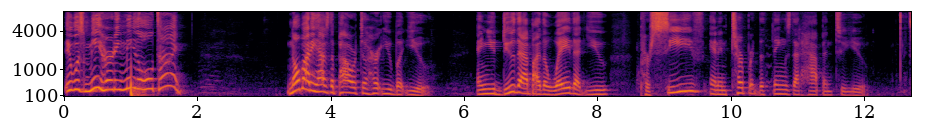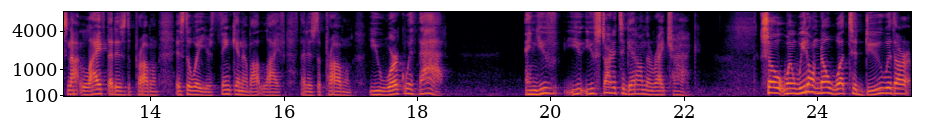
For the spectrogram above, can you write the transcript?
it was me hurting me the whole time. Nobody has the power to hurt you but you. And you do that by the way that you perceive and interpret the things that happen to you. It's not life that is the problem, it's the way you're thinking about life that is the problem. You work with that, and you've, you, you've started to get on the right track. So when we don't know what to do with our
